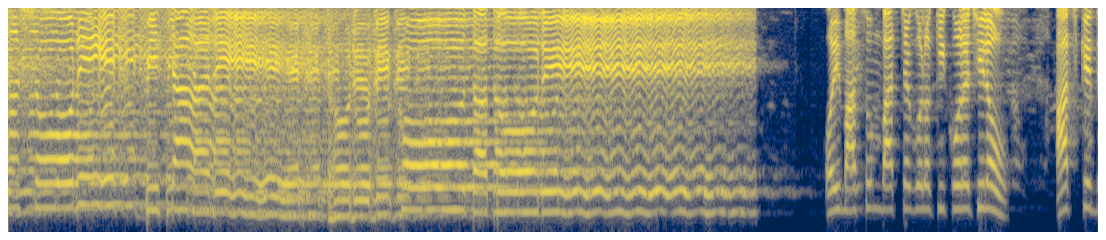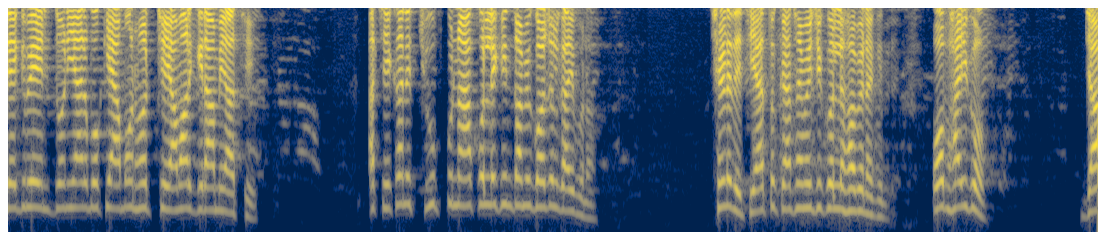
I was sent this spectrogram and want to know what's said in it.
হাসরে বিচারে, ধরবে খোদা তোরে। ওই মাসুম বাচ্চাগুলো কি করেছিল? আজকে দেখবেন দুনিয়ার বুকে এমন হচ্ছে, আমার গ্রামে আছে। আচ্ছা এখানে চুপ না করলে কিন্তু আমি গজল গাইবো না। ছেড়ে দিচ্ছি, এত কাঁচামেচি করলে হবে না কিন্তু। ও ভাই গো, যা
